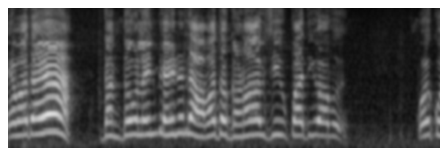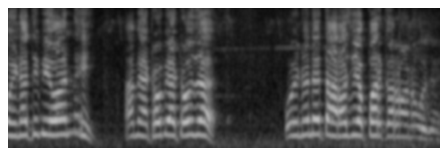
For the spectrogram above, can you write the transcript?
એ વાત આયા? ધંધો લઈને બેહીને એટલે આવા તો ઘણો આવશે ઉપાધિઓ આવે. કોઈ કોઈનાથી બેવાનું નહીં. આ બેઠો બેઠો છે. કોઈને ને તારા જ વેપાર કરવાનો છે.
